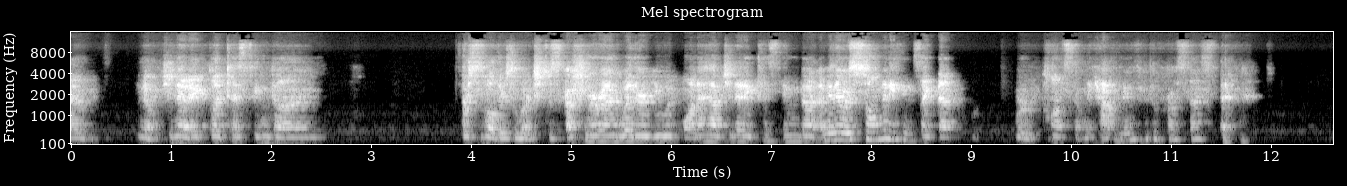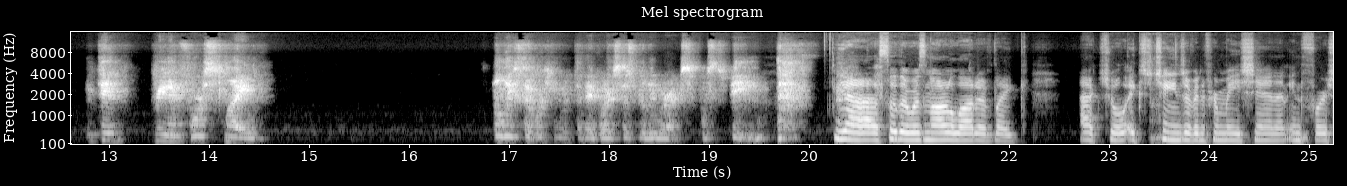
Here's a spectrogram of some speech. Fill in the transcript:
um, you know, genetic blood testing done. First of all, there's a large discussion around whether you would want to have genetic testing done. I mean, there were so many things like that constantly happening through the process that it did reinforce my belief that working with the midwives is really where I'm supposed to be. Yeah, so there was not a lot of like actual exchange of information and informed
